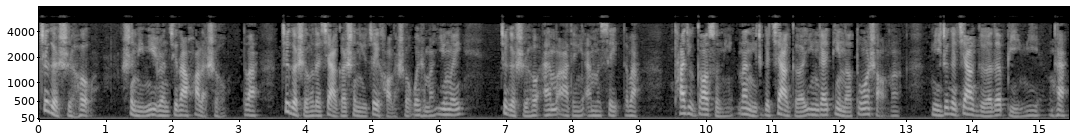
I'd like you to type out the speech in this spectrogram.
这个时候是你利润最大化的时候，对吧？这个时候的价格是你最好的时候，为什么？因为这个时候 M 二等于 M C，对吧？他就告诉你，那你这个价格应该定到多少呢？你这个价格的比例，你看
